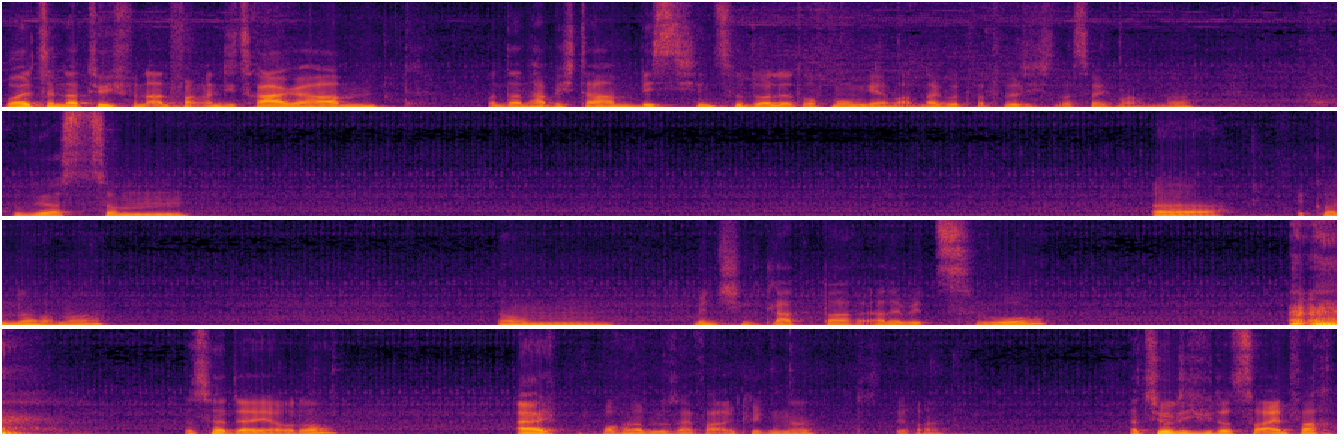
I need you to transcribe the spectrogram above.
wollte natürlich von Anfang an die Trage haben. Und dann habe ich da ein bisschen zu dolle drauf rumgehämmert. Na gut, was will ich, was soll ich machen, ne? Du gehörst zum... Äh, Sekunde, warte mal. Zum München-Gladbach, RDB 2. Das ist ja der ja, oder? Ah, ich brauche ja bloß einfach anklicken, ne? Das wäre natürlich wieder zu einfach.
